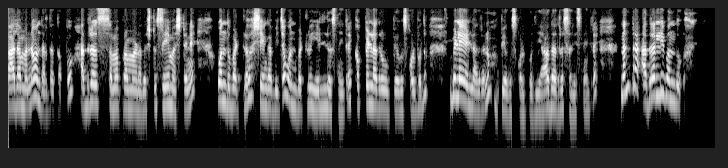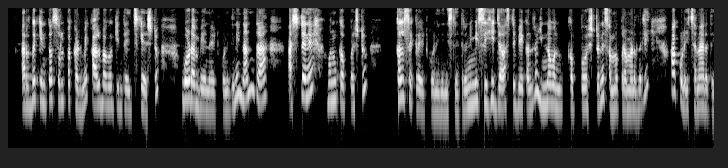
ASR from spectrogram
ಬಾದಾಮನ್ನ ಒಂದ್ ಅರ್ಧ ಕಪ್ಪು, ಅದರ ಸಮ ಪ್ರಮಾಣದಷ್ಟು ಸೇಮ್ ಅಷ್ಟೇನೆ ಒಂದು ಬಟ್ಲು, ಶೇಂಗಾ ಬೀಜ, ಒಂದ್ ಬಟ್ಲು ಎಳ್ಳು ಸ್ನೇಹಿತರೆ. ಕಪ್ಪೆಳ್ಳಾದ್ರೂ ಉಪಯೋಗಿಸ್ಕೊಳ್ಬೋದು, ಬಿಳೆ ಎಳ್ಳಾದ್ರೂ ಉಪಯೋಗಿಸ್ಕೊಳ್ಬೋದು, ಯಾವ್ದಾದ್ರೂ ಸರಿ ಸ್ನೇಹಿತರೆ. ನಂತರ ಅದರಲ್ಲಿ ಒಂದು ಅರ್ಧಕ್ಕಿಂತ ಸ್ವಲ್ಪ ಕಡಿಮೆ ಕಾಲ್ ಭಾಗಕ್ಕಿಂತ ಹೆಚ್ಚಿಗೆ ಅಷ್ಟು ಗೋಡಂಬಿಯನ್ನ ಇಟ್ಕೊಂಡಿದೀನಿ ನಂತರ ಅಷ್ಟೇನೆ ಒಂದ್ ಕಪ್ ಅಷ್ಟು ಕಲ್ ಸಕ್ಕರೆ ಇಟ್ಕೊಂಡಿದ್ದೀನಿ ಸ್ನೇಹಿತರೆ. ನಿಮಗೆ ಸಿಹಿ ಜಾಸ್ತಿ ಬೇಕಂದ್ರೆ ಇನ್ನೂ ಒಂದು ಕಪ್ ಅಷ್ಟೇ ಸಮ ಪ್ರಮಾಣದಲ್ಲಿ ಹಾಕೊಳ್ಳಿ. ಚೆನ್ನಾಗಿರುತ್ತೆ.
